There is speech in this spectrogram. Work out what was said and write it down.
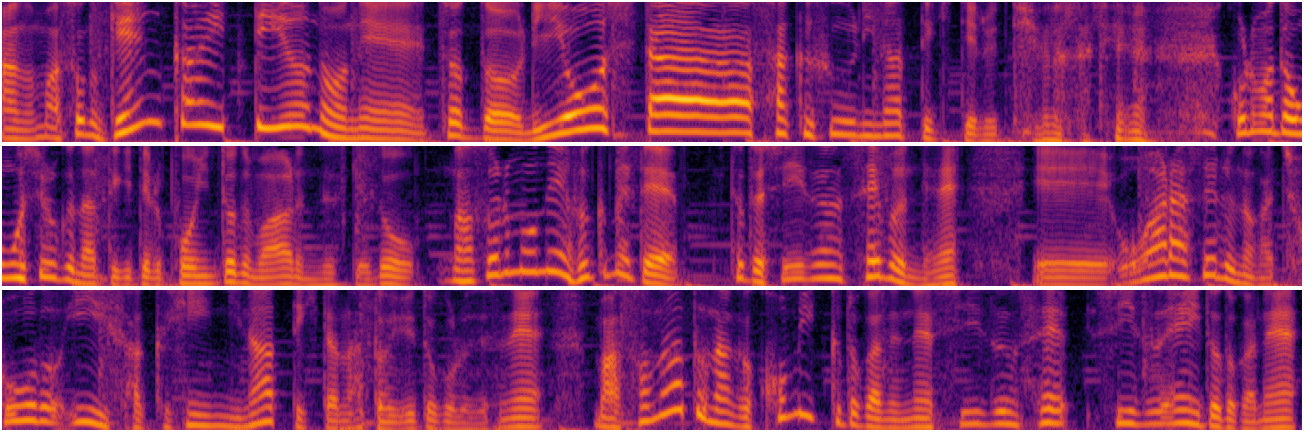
あの、まあ、その限界っていうのをね、ちょっと利用した作風になってきてるっていうのがね、これまた面白くなってきてるポイントでもあるんですけど、まあ、それもね、含めて、ちょっとシーズン7でね、えー、終わらせるのがちょうどいい作品になってきたなというところですね。まあ、その後なんかコミックとかでね、シーズンシーズン8とかね、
